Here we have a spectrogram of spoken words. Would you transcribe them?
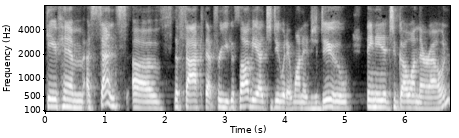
gave him a sense of the fact that for Yugoslavia to do what it wanted to do, they needed to go on their own.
